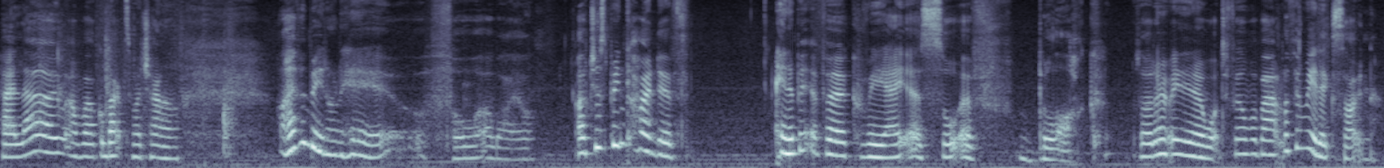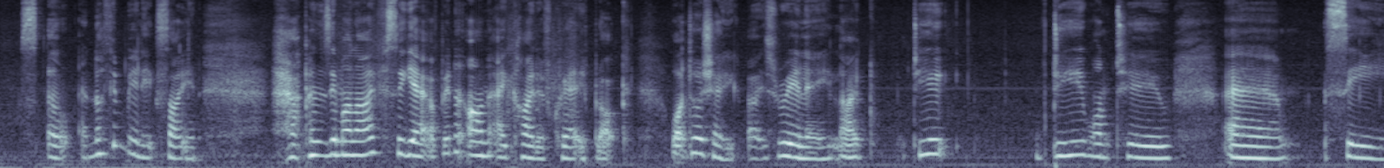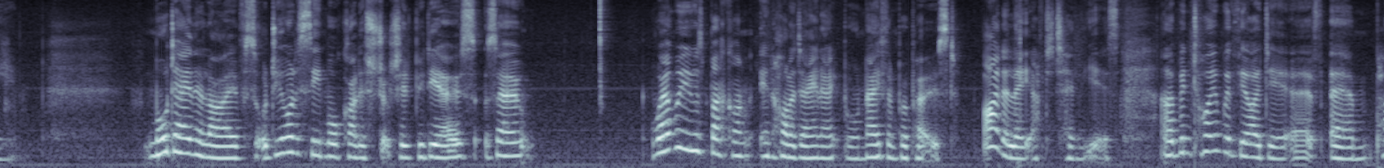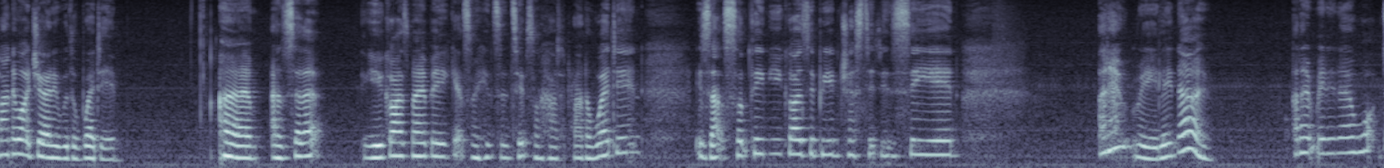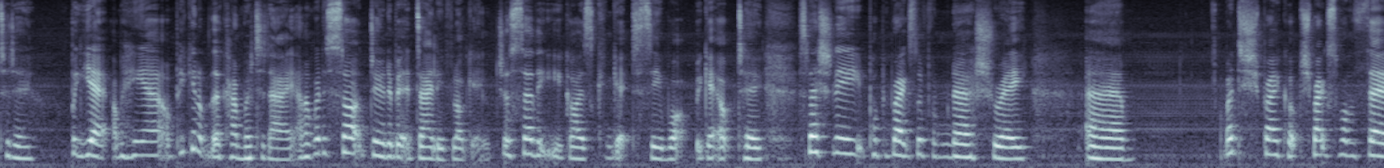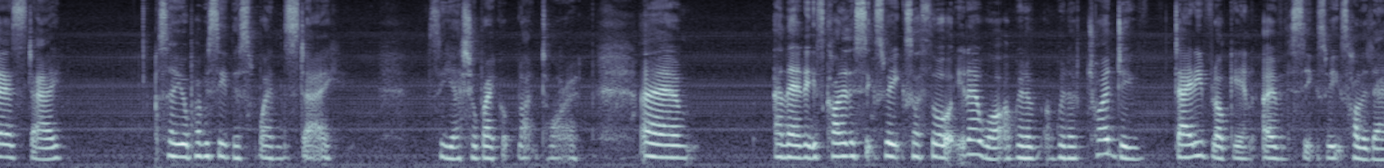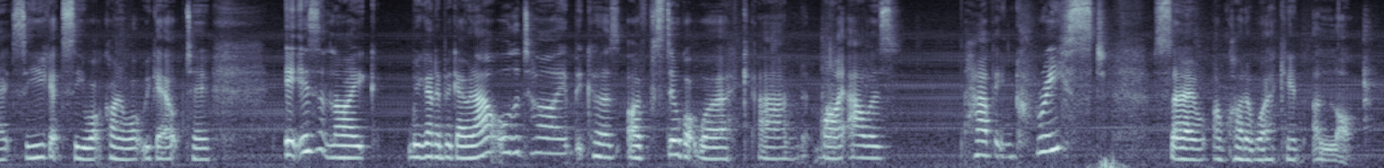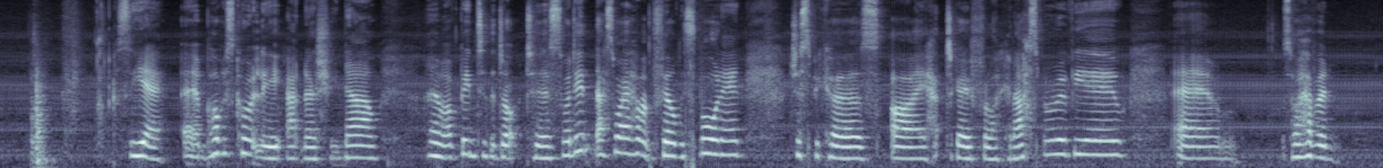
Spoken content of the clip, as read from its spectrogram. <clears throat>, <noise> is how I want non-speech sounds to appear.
Hello and welcome back to my channel. I haven't been on here for a while. I've just been kind of in a bit of a creator sort of block. So I don't really know what to film about. Nothing really exciting. Oh, and nothing really exciting happens in my life. So yeah, I've been on a kind of creative block. What do I show you guys really? Like do you do you want to um, see more day in the lives or do you want to see more kind of structured videos? So when we was back on in holiday in April Nathan proposed finally after 10 years and I've been toying with the idea of um, planning my journey with a wedding. Um, and so that you guys maybe get some hints and tips on how to plan a wedding. Is that something you guys would be interested in seeing? I don't really know. I don't really know what to do but yeah, I'm here, I'm picking up the camera today and I'm going to start doing a bit of daily vlogging just so that you guys can get to see what we get up to. Especially Poppy breaks up from nursery. Um, when did she break up? She breaks up on Thursday. So you'll probably see this Wednesday. So yeah, she'll break up like tomorrow. Um, and then it's kind of the six weeks. I thought, you know what, I'm gonna I'm gonna try and do daily vlogging over the six weeks holiday so you get to see what kind of what we get up to it isn't like we're going to be going out all the time because I've still got work and my hours have increased. So I'm kind of working a lot. So yeah um, Poppy's currently at nursery now. Um, I've been to the doctors so I didn't that's why I haven't filmed this morning just because I had to go for like an asthma review. Um, so I haven't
